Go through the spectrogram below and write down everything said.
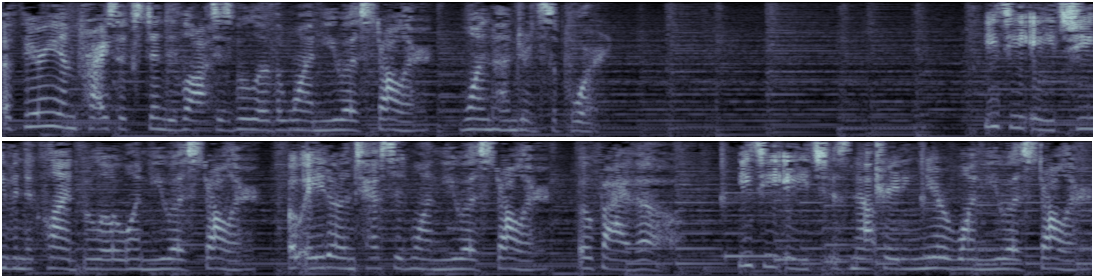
Ethereum price extended losses below the 1 US dollar, 100 support. ETH even declined below 1 US dollar, 080 and tested 1 US dollar, 050. ETH is now trading near 1 US dollar,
